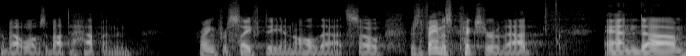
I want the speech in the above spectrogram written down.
about what was about to happen. And praying for safety and all that. So there's a famous picture of that. And um,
